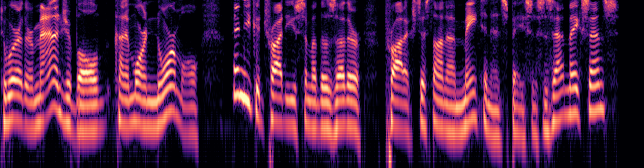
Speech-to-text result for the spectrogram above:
to where they're manageable, kind of more normal, then you could try to use some of those other products just on a maintenance basis. Does that make sense?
